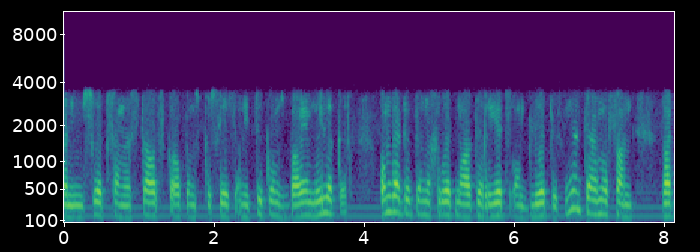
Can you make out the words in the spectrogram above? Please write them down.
'n soort van 'n staatskapingsproses in die toekoms baie moeiliker omdat dit in 'n groot mate reeds ontbloot is nie in terme van wat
